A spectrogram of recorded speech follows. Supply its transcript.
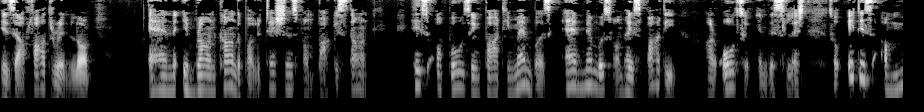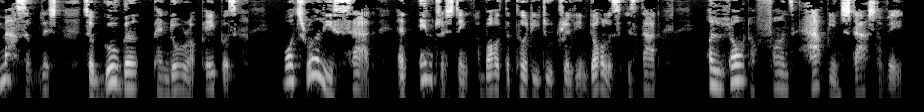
his uh, father-in-law. And Imran Khan, the politicians from Pakistan, his opposing party members and members from his party are also in this list. So it is a massive list. So Google Pandora Papers. What's really sad and interesting about the $32 trillion is that a lot of funds have been stashed away.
